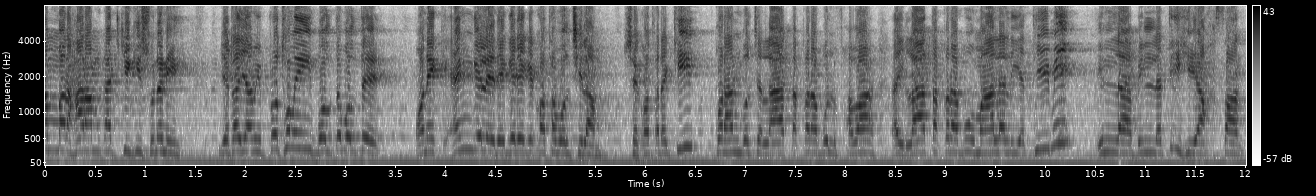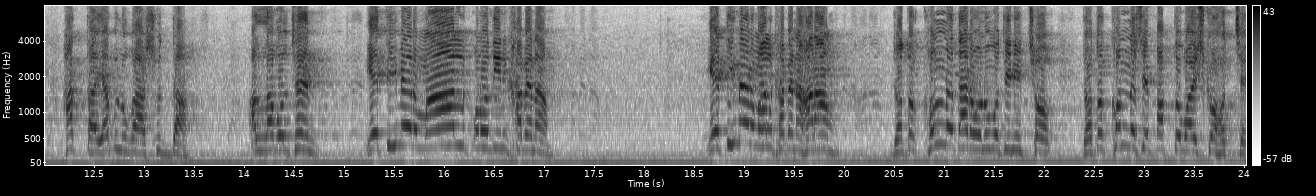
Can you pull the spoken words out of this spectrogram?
নাম্বার হারাম কাজ কি কি শুনে নিন। যেটাই আমি প্রথমেই বলতে বলতে অনেক অ্যাঙ্গেলে রেগে রেগে কথা বলছিলাম। সে কথাটা কি? কোরআন বলছে, লা তাকরাবুল ফাওয়া এই, লা তাকরাবু মালাল ইয়াতীমি ইল্লা বিল্লাতি হি আহসান হাত্তা ইয়াবলুগা শুদ্ধা আল্লাহ বলছেন, এতিমের মাল কোনোদিন খাবে না। এতিমের মাল খাবে না, হারাম। যতক্ষণ না তার অনুমতি নিচ্ছ, যতক্ষণ না সে প্রাপ্তবয়স্ক হচ্ছে।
